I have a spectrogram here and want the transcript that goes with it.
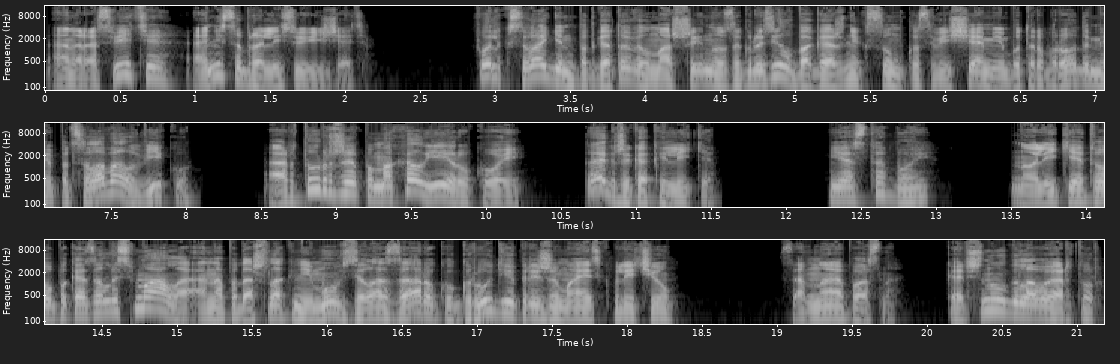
А на рассвете они собрались уезжать. Volkswagen подготовил машину, загрузил в багажник сумку с вещами и бутербродами, поцеловал Вику. Артур же помахал ей рукой, так же, как и Лике. «Я с тобой», но Лике этого показалось мало, она подошла к нему, взяла за руку, грудью прижимаясь к плечу. «Со мной опасно», — качнул головой Артур.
